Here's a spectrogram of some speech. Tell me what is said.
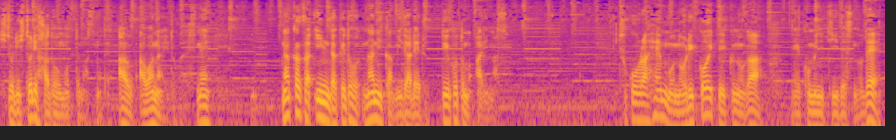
一人一人波動を持ってますので合う合わないとかですね。仲がいいんだけど何か乱れるっていうこともあります。そこら辺も乗り越えていくのが、えコミュニティですので、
